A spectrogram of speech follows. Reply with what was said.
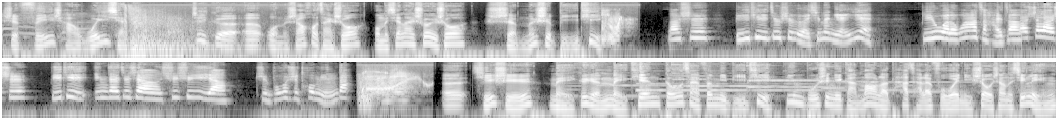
是非常危险的。这个呃，我们稍后再说。我们先来说一说什么是鼻涕。老师，鼻涕就是恶心的粘液，比我的袜子还脏。老师，老师，鼻涕应该就像须须一样。只不过是透明的。呃，其实每个人每天都在分泌鼻涕，并不是你感冒了，它才来抚慰你受伤的心灵。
